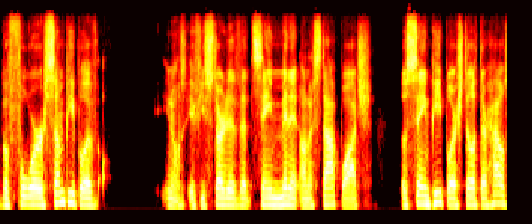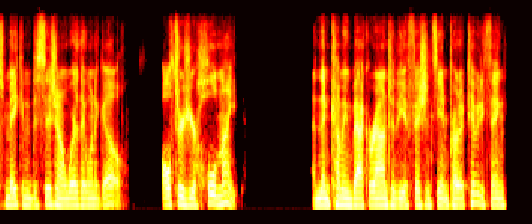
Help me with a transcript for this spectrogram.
before some people have, you know, if you started at that same minute on a stopwatch, those same people are still at their house making a decision on where they want to go. Alters your whole night. And then coming back around to the efficiency and productivity thing,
